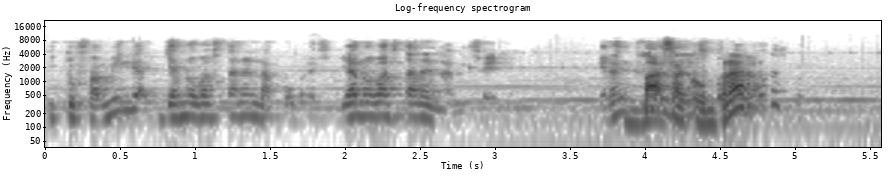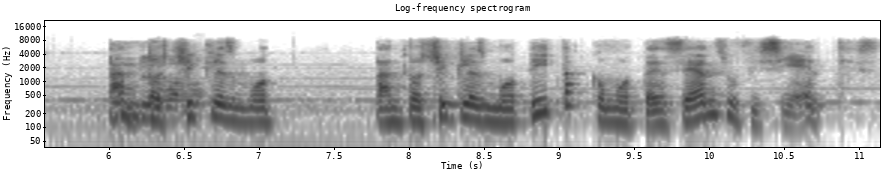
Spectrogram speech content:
Y tu familia ya no va a estar en la pobreza, ya no va a estar en la miseria. Eran ¿Vas a comprar? valores. Tantos chicles, mo- tantos chicles motita como te sean suficientes.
